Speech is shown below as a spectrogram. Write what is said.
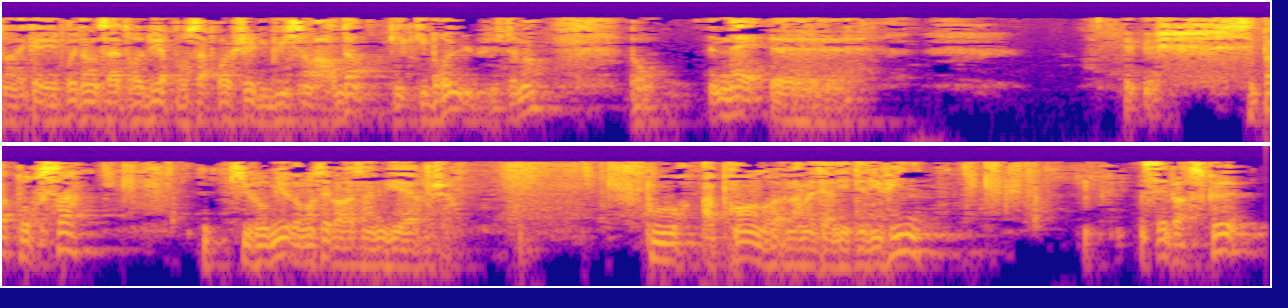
dans lequel il est prudent de s'introduire pour s'approcher du buisson ardent qui, brûle justement. Bon, mais euh, c'est pas pour ça qu'il vaut mieux commencer par la Sainte Vierge pour apprendre la maternité divine. C'est parce que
